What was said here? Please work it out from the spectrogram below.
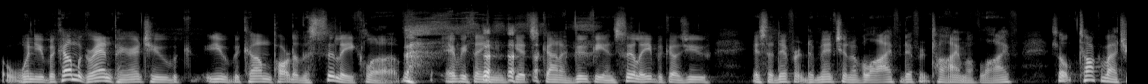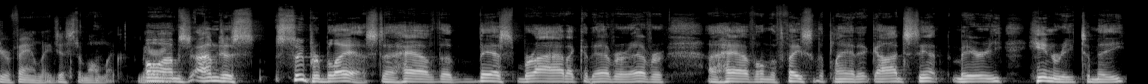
When you become a grandparent, you you become part of the silly club. Everything gets kind of goofy and silly because you it's a different dimension of life, different time of life. So, talk about your family just a moment. Mary. Oh, I'm I'm just super blessed to have the best bride I could ever ever uh, have on the face of the planet. God sent Mary Henry to me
